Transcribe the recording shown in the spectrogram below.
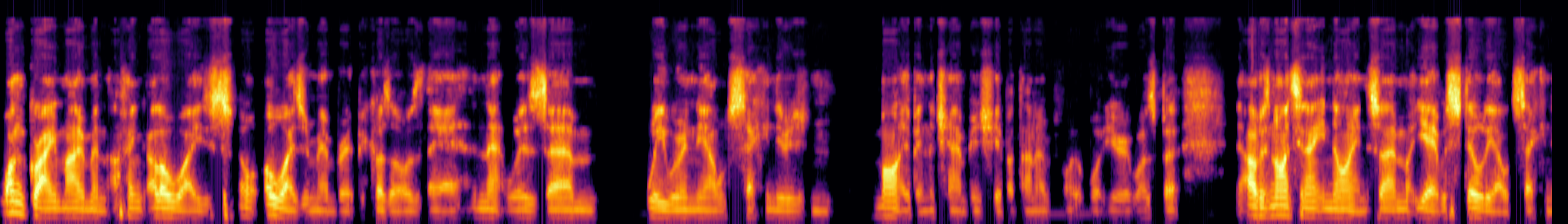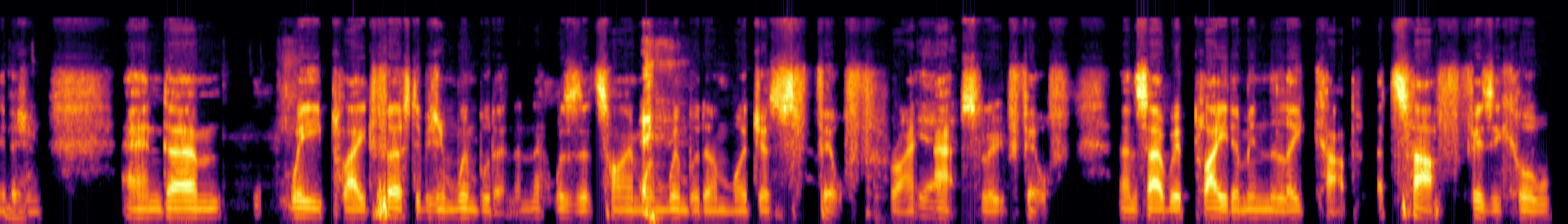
one great moment. I think I'll always always remember it because I was there, and that was um, we were in the old second division. Might have been the championship. I don't know what, year it was, but I was 1989. So yeah, it was still the old second division, and um, we played first division Wimbledon, and that was the time when Wimbledon were just filth, right? Yeah. Absolute filth. And so we played them in the League Cup, a tough physical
